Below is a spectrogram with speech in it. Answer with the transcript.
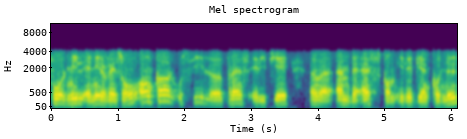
pour mille et mille raisons. Encore aussi le prince héritier MBS, comme il est bien connu,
